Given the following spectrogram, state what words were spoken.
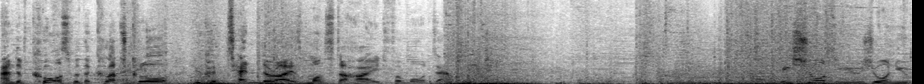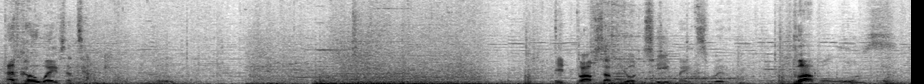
And of course, with the Clutch Claw, you can tenderize Monster Hide for more damage. Be sure to use your new Echo Waves attack. It buffs up your teammates with bubbles.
